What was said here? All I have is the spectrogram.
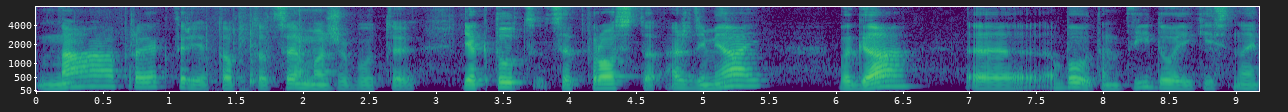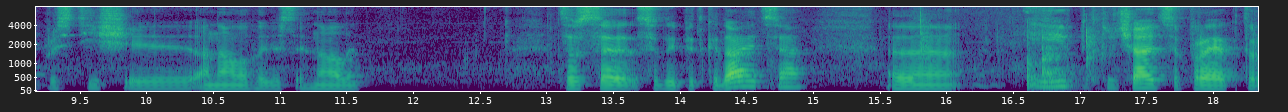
на проєкторі. Тобто це може бути, як тут, це просто HDMI, VGA, е, або там відео, якісь найпростіші аналогові сигнали. Це все сюди підкидається е, і підключається проєктор.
